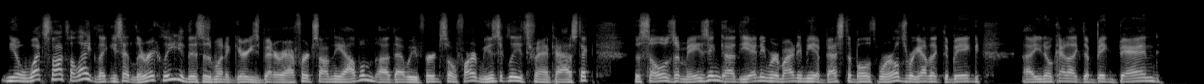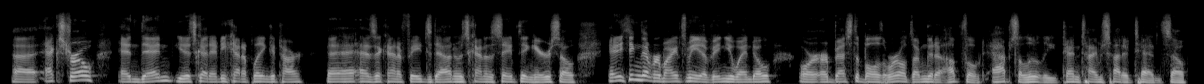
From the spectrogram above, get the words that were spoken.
you know what's not to like? Like you said, lyrically, this is one of Gary's better efforts on the album uh, that we've heard so far. Musically, it's fantastic. The solo is amazing. Uh, the ending reminded me of Best of Both Worlds, where you have like the big, you know, kind of like the big band uh, extra, and then you just got Eddie kind of playing guitar uh, as it kind of fades down. It was kind of the same thing here. So anything that reminds me of Innuendo or, or Best of Both Worlds, I'm going to upvote absolutely 10 times out of 10. So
